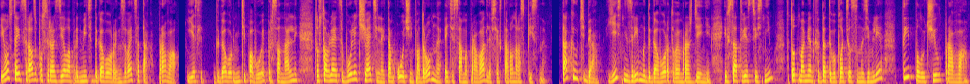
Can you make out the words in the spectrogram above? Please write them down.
И он стоит сразу после раздела о предмете договора и называется так – права. Если договор не типовой, а персональный, то вставляется более тщательно, и там очень подробно эти самые права для всех сторон расписаны. Так и у тебя есть незримый договор о твоем рождении, и в соответствии с ним, в тот момент, когда ты воплотился на Земле, ты получил права.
